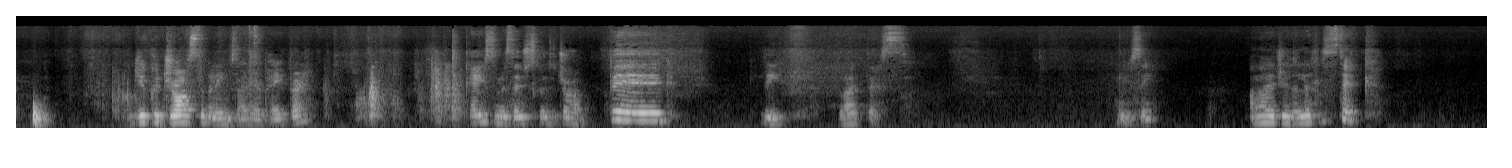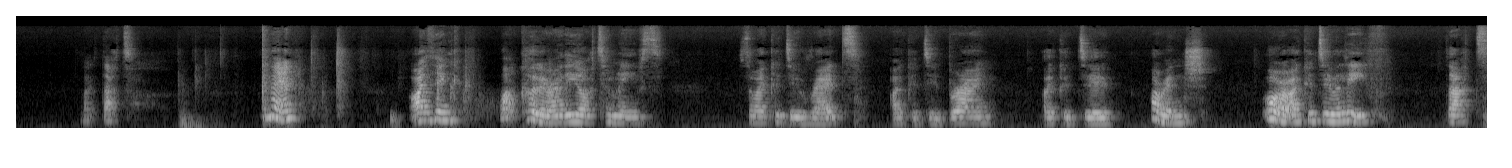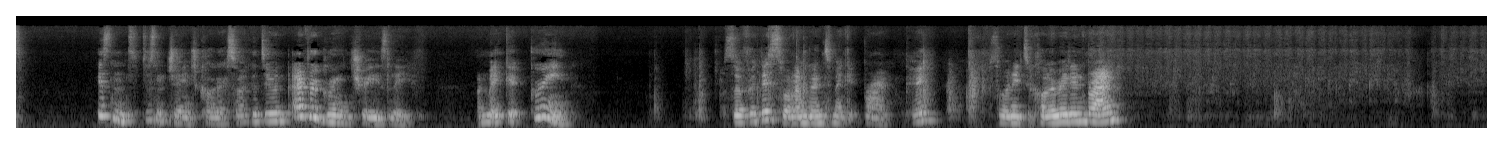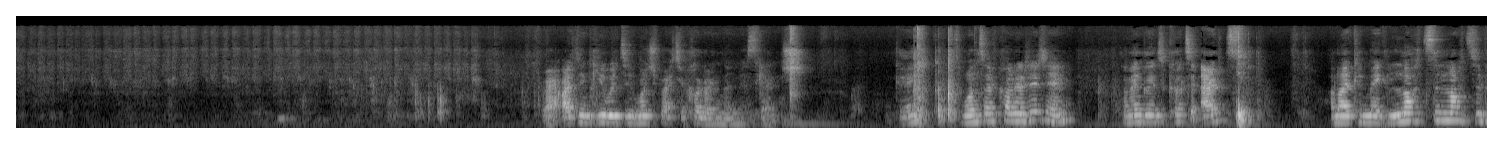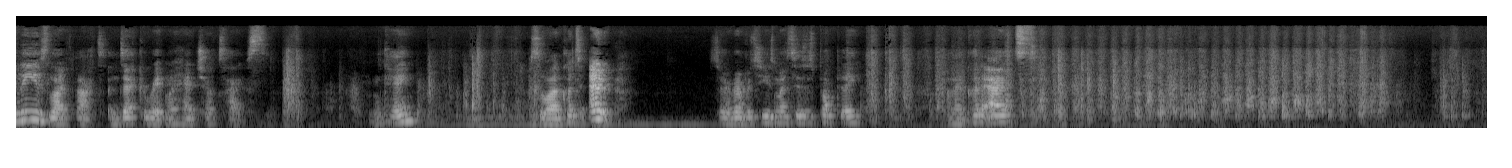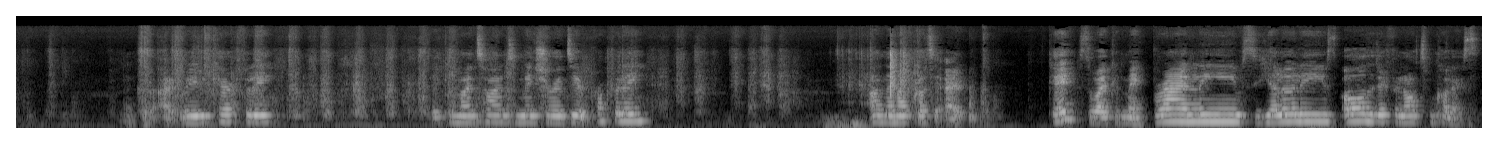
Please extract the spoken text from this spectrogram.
you could draw some leaves on your paper. Okay, so Lynch is going to draw a big leaf like this. You see? And then I drew the little stick like that. And then I think, what colour are the autumn leaves? So I could do red, I could do brown, I could do orange, or I could do a leaf that isn't, doesn't change colour. So I could do an evergreen trees leaf and make it green. So for this one, I'm going to make it brown, okay? So I need to colour it in brown. Right, I think you would do much better colouring than Miss Lynch. Okay, so once I've coloured it in, then I'm going to cut it out and I can make lots and lots of leaves like that and decorate my hedgehog's house. Okay, so I'll cut it out. So remember to use my scissors properly and I cut it out. I cut it out really carefully, taking my time to make sure I do it properly. And then I've cut it out. Okay, so I could make brown leaves, yellow leaves, all the different autumn colours.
